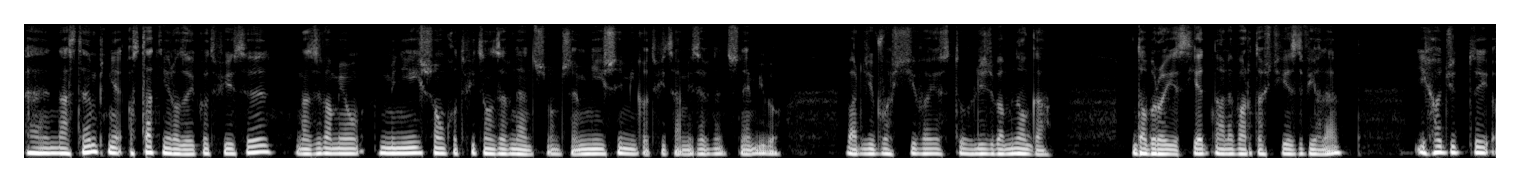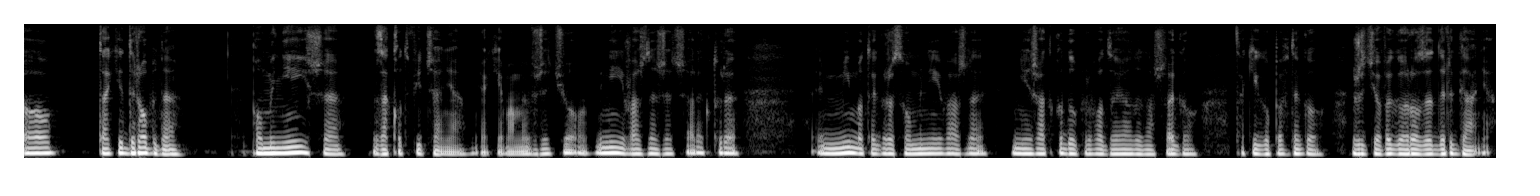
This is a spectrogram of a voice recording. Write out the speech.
E, następnie ostatni rodzaj kotwicy nazywam ją mniejszą kotwicą zewnętrzną, czy mniejszymi kotwicami zewnętrznymi, bo bardziej właściwa jest tu liczba mnoga. Dobro jest jedno, ale wartości jest wiele. I chodzi tutaj o takie drobne, pomniejsze zakotwiczenia, jakie mamy w życiu, mniej ważne rzeczy, ale które mimo tego, że są mniej ważne, nierzadko doprowadzają do naszego takiego pewnego życiowego rozedrgania.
